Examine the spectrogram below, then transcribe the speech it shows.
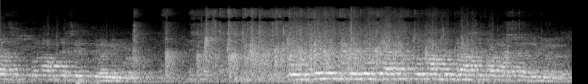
असं उत्पन्न आपल्या शेतकऱ्यांनी मिळवलं? दोनशे कोटी रुपये जास्त उत्पन्न आमच्या द्राक्ष बागायतदारांनी मिळवलं?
